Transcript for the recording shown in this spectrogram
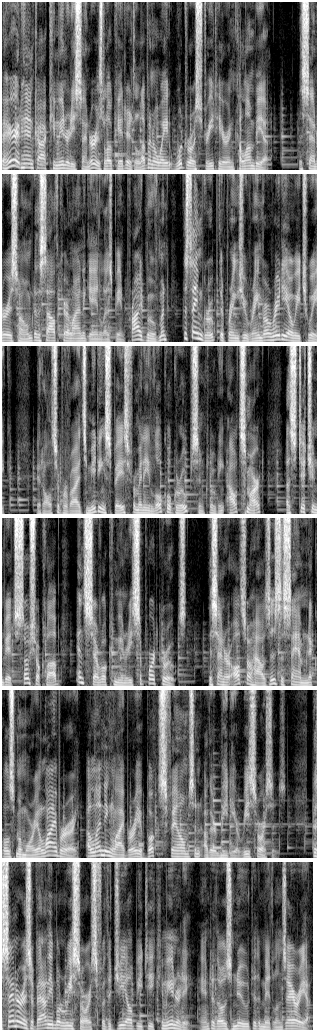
The Harriet Hancock Community Center is located at 1108 Woodrow Street here in Columbia. The center is home to the South Carolina Gay and Lesbian Pride Movement, the same group that brings you Rainbow Radio each week. It also provides meeting space for many local groups, including Outsmart, a Stitch and Bitch social club, and several community support groups. The center also houses the Sam Nichols Memorial Library, a lending library of books, films, and other media resources. The center is a valuable resource for the GLBT community and to those new to the Midlands area.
